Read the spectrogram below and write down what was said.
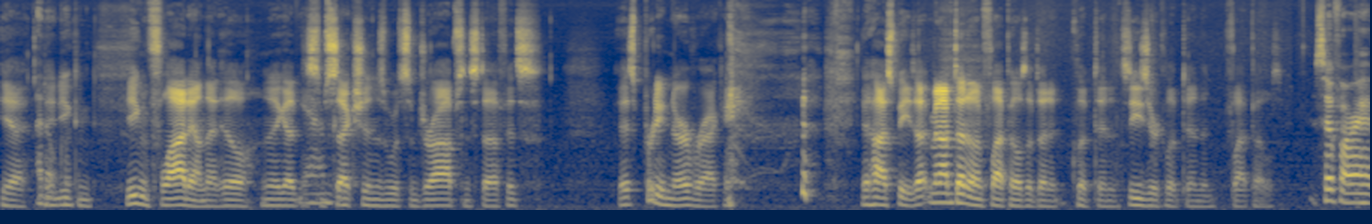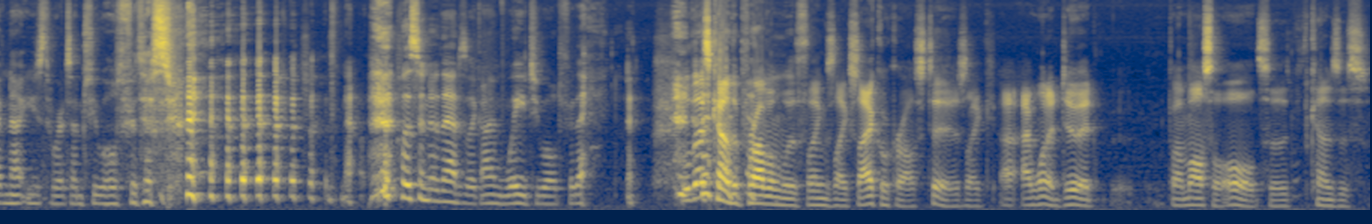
Yeah, I don't and you can you can fly down that hill, and they got Yeah, some I'm good. sections with some drops and stuff. It's it's pretty nerve wracking at high speeds. I mean, I've done it on flat pedals. I've done it clipped in. It's easier clipped in than flat pedals. So far, I have not used the words "I'm too old for this." no, listen to that. It's like I'm way too old for that. Well, that's kind of the problem with things like cyclocross too. Is like I, I want to do it, but I'm also old, so it becomes this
